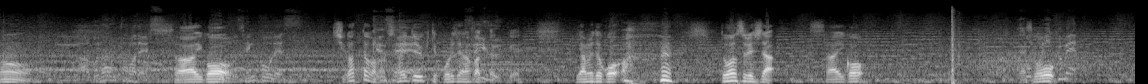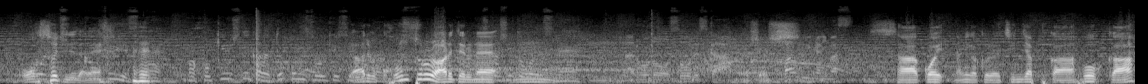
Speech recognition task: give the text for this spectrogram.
ない球です。さあ行こボール先行です。う違ったかな？斎藤佑樹ってこれじゃなかったっけ？やめとこう。ど忘れした。さあ行こう。遅いって出たね。まあ補給してからどこに送球するいやでもコントロール荒れてるね。難しいところですねなるほどそうですか。よしよし。さあ来い。何が来る？チェンジアップか。フォークか。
